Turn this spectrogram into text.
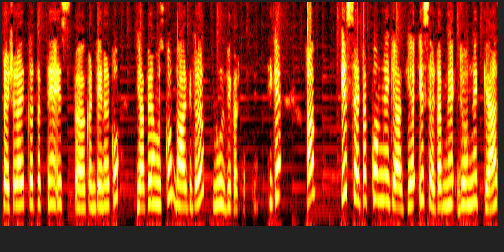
प्रेशराइज कर सकते हैं इस कंटेनर को, या फिर हम उसको बाहर की तरफ़ लूज भी कर सकते हैं। ठीक है? अब इस सेटअप को हमने क्या किया? इस सेटअप में जो हमने गैस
